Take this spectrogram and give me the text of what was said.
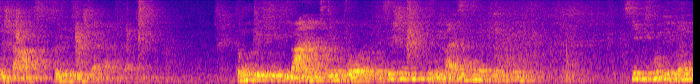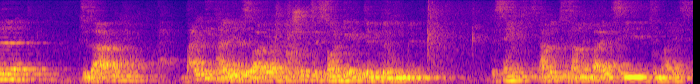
der Staat soll hier viel stärker Vermutlich liegt die Wahrheit irgendwo dazwischen, zu den meisten sind Es gibt gute Gründe zu sagen, weite Teile des Sorge und Schutzes sollen die Eltern übernehmen. Das hängt damit zusammen, weil sie zumeist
